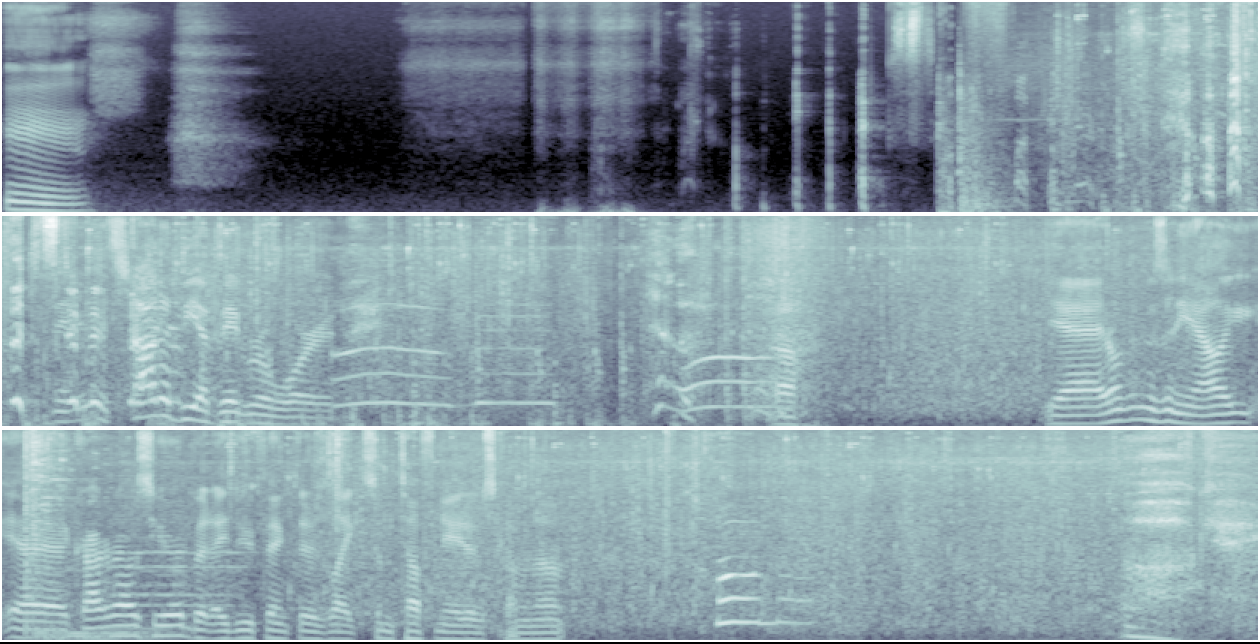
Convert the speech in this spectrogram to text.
Hmm. I'm so fucking nervous. It, it's got to be a big reward. Ugh. Yeah, I don't think there's any allig- uh, crocodiles here, but I do think there's like some tough natives coming up. Oh no. okay.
